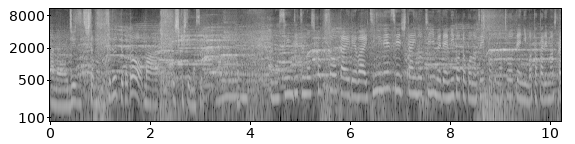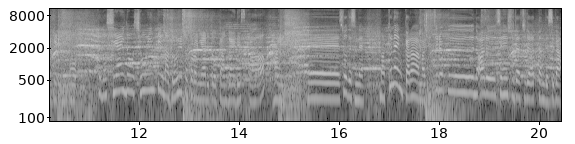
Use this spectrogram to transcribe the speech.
あの充実したものにするということをまあ意識しています。はいあの先日の四国総体では1、2年生主体のチームで見事この全国の頂点にも立たれましたけれどもこの試合の勝因っていうのはどういうところにあるとお考えですか？はい、えー、そうですね、まあ、去年からまあ実力のある選手たちではあったんですが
